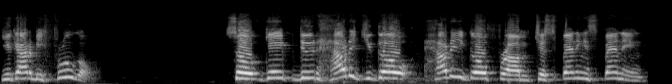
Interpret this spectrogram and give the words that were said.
you got to be frugal. So Gabe, dude, how did you go? How did you go from just spending and spending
